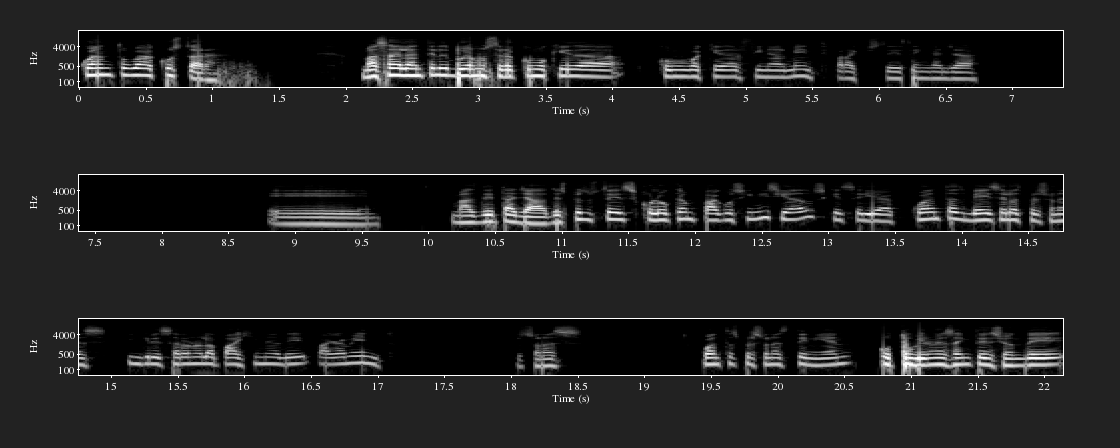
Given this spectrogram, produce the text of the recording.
cuánto va a costar. Más adelante les voy a mostrar cómo queda, cómo va a quedar finalmente para que ustedes tengan ya eh, más detallado. Después ustedes colocan pagos iniciados, que sería cuántas veces las personas ingresaron a la página de pagamento. Personas, cuántas personas tenían o tuvieron esa intención de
